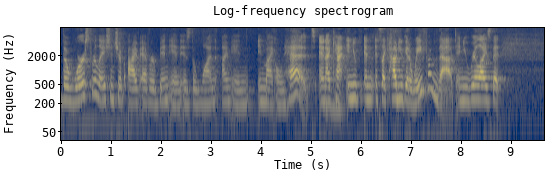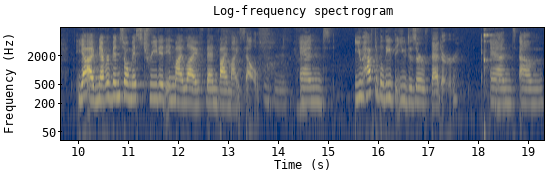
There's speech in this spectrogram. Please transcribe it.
the worst relationship I've ever been in is the one I'm in in my own head, and I can't. And you, and it's like, how do you get away from that? And you realize that. Yeah, I've never been so mistreated in my life than by myself. And you have to believe that you deserve better. And um,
